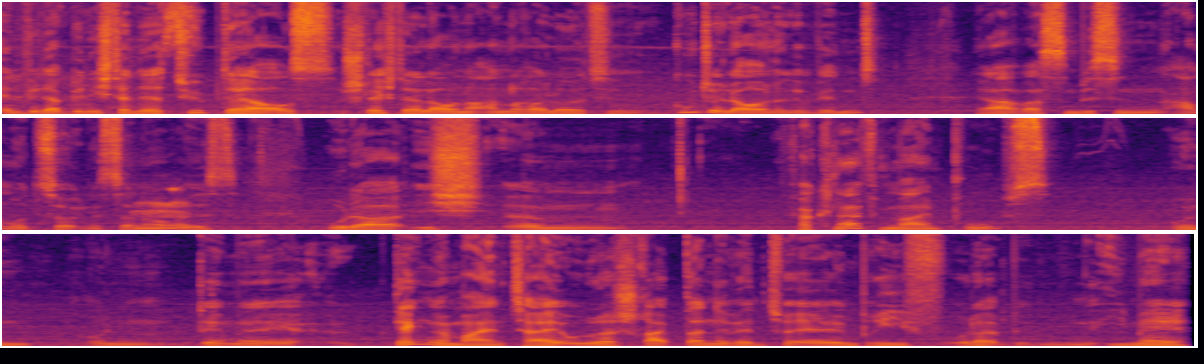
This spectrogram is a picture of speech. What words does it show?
entweder bin ich dann der Typ, der aus schlechter Laune anderer Leute gute Laune gewinnt, ja, was ein bisschen Armutszeugnis dann Mhm. auch ist, oder ich ähm, verkneife meinen Pups und, und denke mir, denk mir meinen Teil oder schreibe dann eventuell einen Brief oder eine E-Mail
